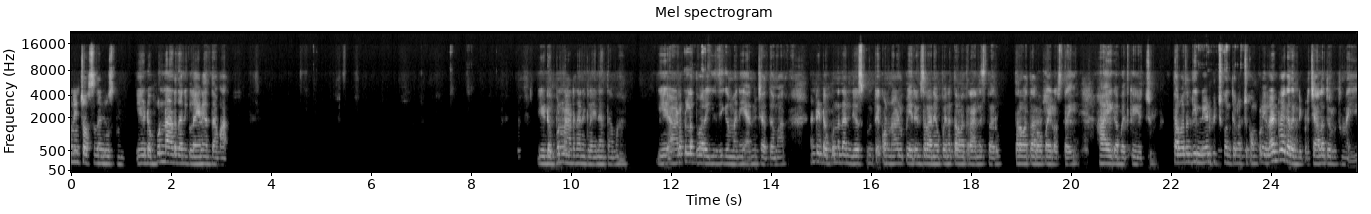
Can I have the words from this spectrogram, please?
నుంచి వస్తుందని చూస్తుంది ఏ డబ్బున్నాడు ఆడదానికి లైన్ వేద్దామా ఏ డబ్బున్నాడు దానికి లైన్ వేద్దామా ఏ ఆడపిల్ల ద్వారా ఈజీగా మనీ అన్ని చేద్దామా? అంటే డబ్బున్న దాన్ని చేసుకుంటే కొన్నాళ్ళు పేరెంట్స్ రానివ్వకపోయినా తర్వాత రానిస్తారు. తర్వాత రూపాయలు వస్తాయి. హాయిగా బతికేయచ్చు. తర్వాత దీన్ని నేర్పించుకొని తినొచ్చు. కొంపలు ఇలాంటివే కదండి. ఇప్పుడు చాలా జరుగుతున్నాయి.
